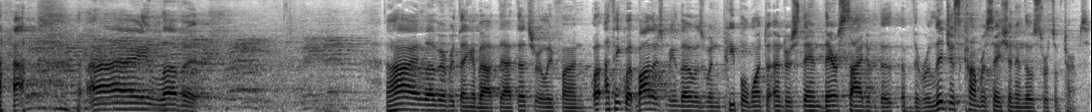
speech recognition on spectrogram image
I love it. I love everything about that. That's really fun. Well, I think what bothers me, though, is when people want to understand their side of the, of the religious conversation in those sorts of terms.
